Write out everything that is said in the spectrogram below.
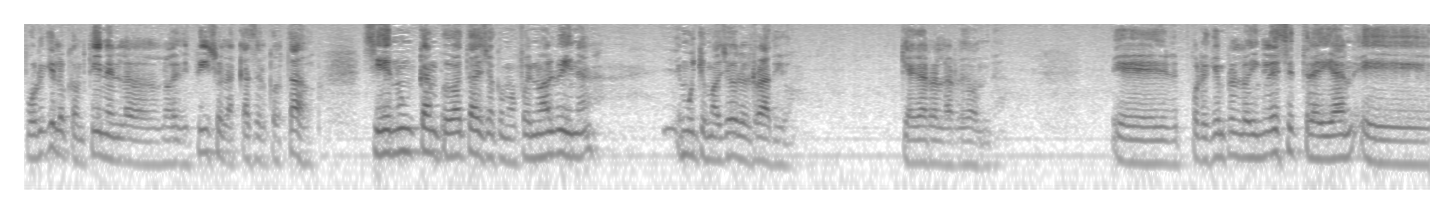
Porque lo contienen los edificios, las casas del costado. Si en un campo de batalla, como fue en Malvina, es mucho mayor el radio que agarra la redonda. Eh, por ejemplo, los ingleses traían eh,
